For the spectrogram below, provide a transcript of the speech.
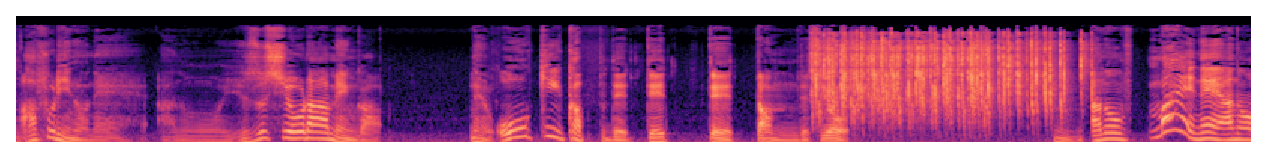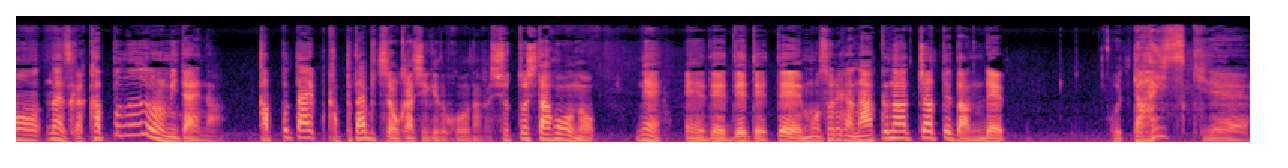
アフリのね、あの、ゆず塩ラーメンが、ね、大きいカップで出てたんですよ。うん。あの、前ね、あの、なんですか、カップヌードルみたいな、カップタイプ、カップタイプって言ったらおかしいけど、こう、なんかシュッとした方の、ね、えで出てて、もうそれがなくなっちゃってたんで、これ大好きで、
